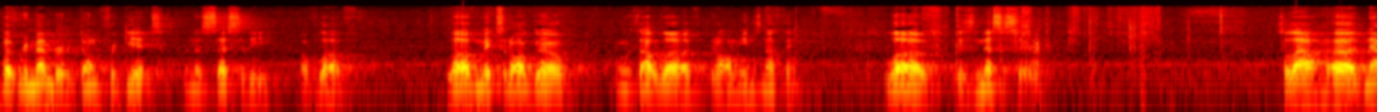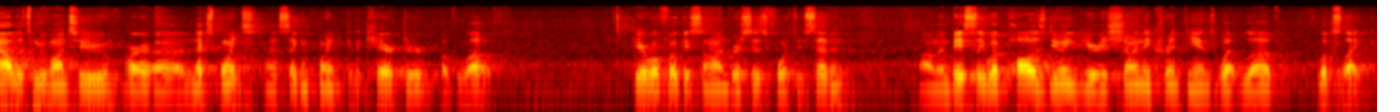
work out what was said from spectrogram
But remember, don't forget the necessity of love. Love makes it all go, and without love, it all means nothing. Love is necessary. So now, uh, now let's move on to our uh, next point, uh, second point, the character of love. Here we'll focus on verses 4 through 7. Um, and basically, what Paul is doing here is showing the Corinthians what love looks like.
